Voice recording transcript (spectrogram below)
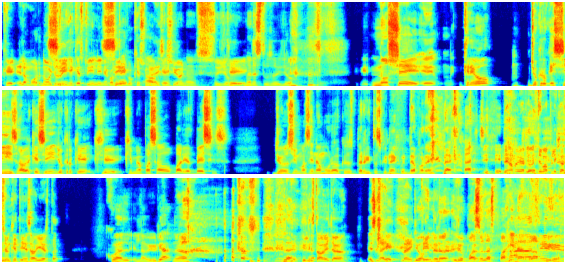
Que el amor, no, yo Sí. dije que estoy en línea ¿Sí? contigo, que es una Ah, ok. decisión. No, soy yo, que- no eres tú, soy yo. no sé, eh, creo, yo creo que sí, ¿sabe que sí? Yo creo que, que, que me ha pasado varias veces. Yo soy más enamorado que esos perritos que uno encuentra por ahí en la calle. Déjame ver la última aplicación que tienes abierta. ¿Cuál? ¿La Biblia? No. La. Esta bella. Es like- que like yo, no, yo paso las páginas Ah, rápido. sí,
